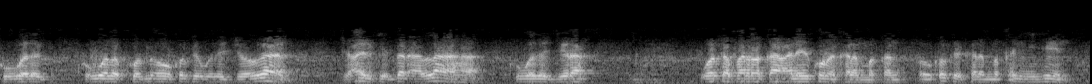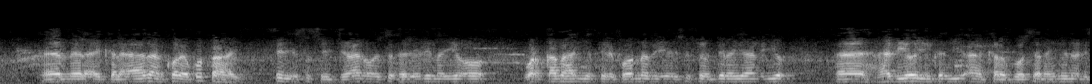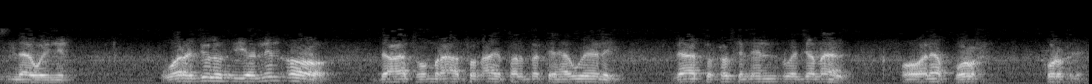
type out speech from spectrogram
kuwada ku wada kulma oo kolkay wada joogaan jacaylkii dar alla ahaa ku wada jira. Watafaraqa calayhi kuna kala maqan oo kolkay kala maqan yihiin meel ay kala aadaan kolay ku tahay sidii isu sii jecel oo isu xiriirinayo oo warqadaha iyo telefoonada iyo isu soo dirayaan iyo hadiyooyinka iyo aan kala goosanaynin aan islaaweynin warajulun iyo nin oo dacathu imra'atun ay dalbatay haweeney daatu xusnin wa jamaal oo leh qurux qurux leh.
